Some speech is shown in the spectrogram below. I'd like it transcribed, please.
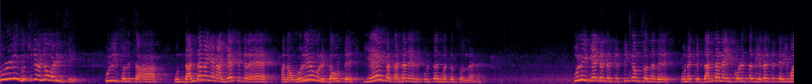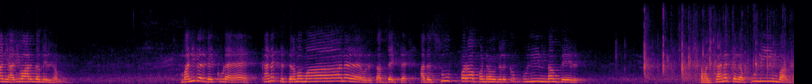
துள்ளி குச்சிட்டு வெளில ஓடிடுச்சு. புலி சொல்லிச்சா உன் தண்டனையை நான் ஏத்துக்கிறேன். ஆனா ஒரே ஒரு டவுட்டு ஏன் இந்த தண்டனை எனக்கு கொடுத்தேன்னு மட்டும் சொல்ல புலி கேட்டதற்கு சிங்கம் சொன்னது உனக்கு தண்டனை கொடுத்தது எதற்கு தெரியுமா? நீ அறிவார்ந்த மிருகம். மனிதர்கள் கூட கணக்கு சிரமமான ஒரு சப்ஜெக்ட் அதை சூப்பரா பண்றவங்களுக்கு புலின்னு தான் பேரு. அவன் கணக்குல புலியும்பாங்க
